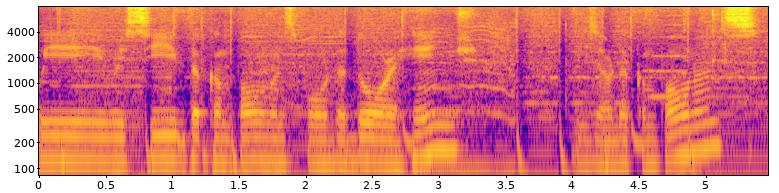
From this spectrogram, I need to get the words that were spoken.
we receive the components for the door hinge. These are the components.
